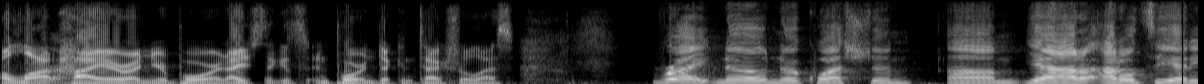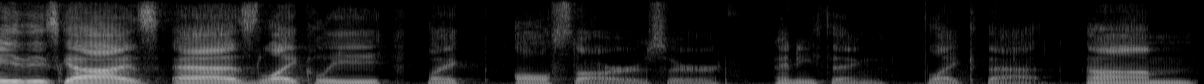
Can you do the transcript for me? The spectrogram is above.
a lot right. higher on your board. I just think think it's important to contextualize. Right. No, no question. Um, yeah, I don't I don't see any of these guys as likely like all stars or anything like that. Um,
